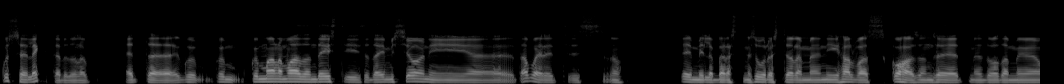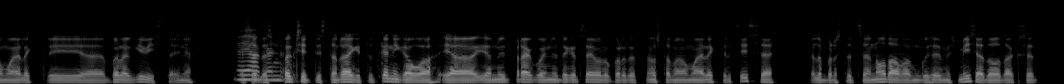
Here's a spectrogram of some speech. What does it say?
kust see elekter tuleb? et uh, kui, kui, kui ma olen vaadanud Eesti seda emissiooni uh, tabelit, siis noh, see, mille pärast me suuresti oleme nii halvas kohas, on see, et me toodame oma elektri äh, põlevkivist, on ju. Ja sellest aga... Põxitist on räägitud ka nii kaua ja, ja nüüd praegu on ju tegelikult see olukord, et me ostame oma elektrit sisse, sellepärast et see on odavam kui see, mis me ise toodaks, et,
